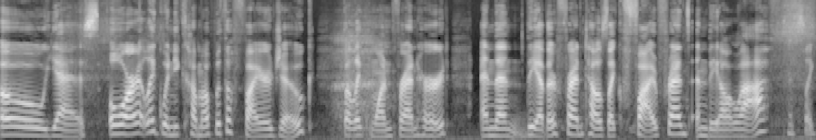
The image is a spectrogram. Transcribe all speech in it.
Oh, yes. Or like when you come up with a fire joke, but like one friend heard, and then the other friend tells like five friends and they all laugh. It's like,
